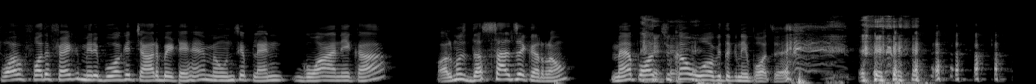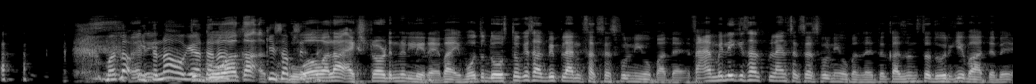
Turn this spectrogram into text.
फॉर फॉर द फैक्ट मेरे बुआ के चार बेटे हैं मैं उनसे प्लान गोवा आने का ऑलमोस्ट दस साल से कर रहा हूँ। मैं पहुँच चुका हूँ वो अभी तक नहीं पहुँचा। है मतलब इतना हो गया था ना का कि तू सबसे गोवा वाला एक्स्ट्राऑर्डिनरी ले रहा है भाई। वो तो दोस्तों के साथ भी प्लान सक्सेसफुल नहीं हो पाता है। फैमिली के साथ प्लान सक्सेसफुल नहीं हो पाता है। तो कजन्स तो दूर की बात है बे।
